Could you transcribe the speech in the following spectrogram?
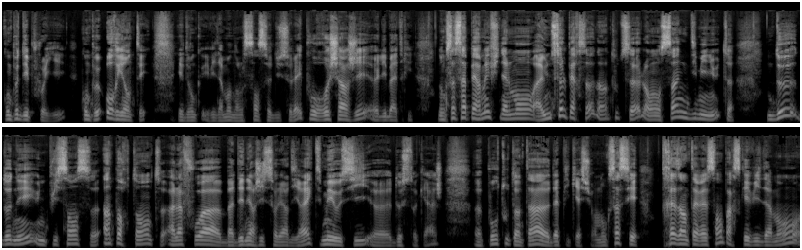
qu'on peut déployer, qu'on peut orienter, et donc évidemment dans le sens du soleil, pour recharger euh, les batteries. Donc ça, ça permet finalement à une seule personne, hein, toute seule, en 5-10 minutes, de donner une puissance importante à la fois bah, d'énergie solaire directe, mais aussi euh, de stockage euh, pour tout un tas d'applications. Donc ça, c'est très intéressant parce qu'évidemment,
